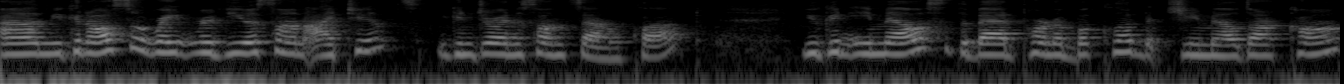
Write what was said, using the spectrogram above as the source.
Um, you can also rate and review us on iTunes. You can join us on SoundCloud. You can email us at thebadpornobookclub at gmail.com.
